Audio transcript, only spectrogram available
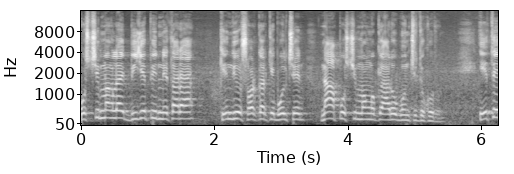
পশ্চিমবাংলায় বিজেপির নেতারা কেন্দ্রীয় সরকারকে বলছেন, না, পশ্চিমবঙ্গকে আরও বঞ্চিত করুন। এতে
